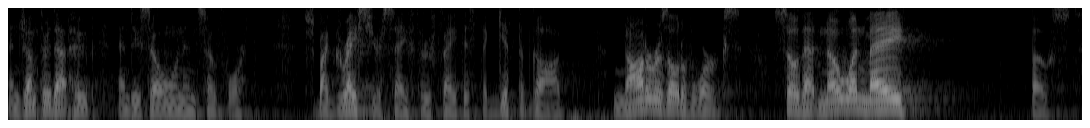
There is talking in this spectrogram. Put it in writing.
and jump through that hoop and do so on and so forth. It's by grace you're saved through faith. It's the gift of God, not a result of works, so that no one may boast.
